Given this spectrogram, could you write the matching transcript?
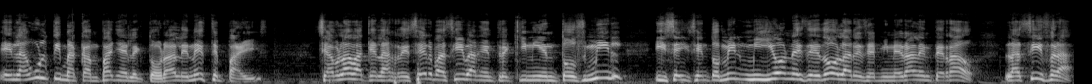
En la última campaña electoral en este país se hablaba que las reservas iban entre 500 mil y 600 mil millones de dólares de mineral enterrado. La cifra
